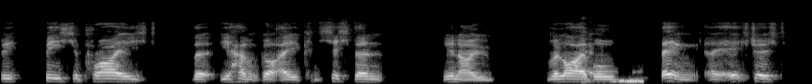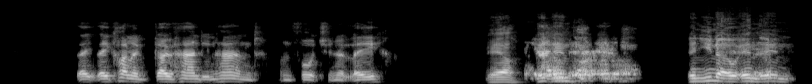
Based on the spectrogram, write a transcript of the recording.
be, be surprised that you haven't got a consistent, you know, reliable yeah. thing. It's just they, they kind of go hand in hand, unfortunately. Yeah. And, and, and you know, and, and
